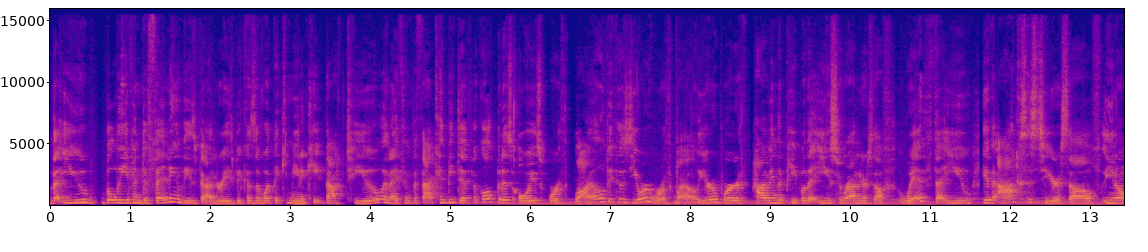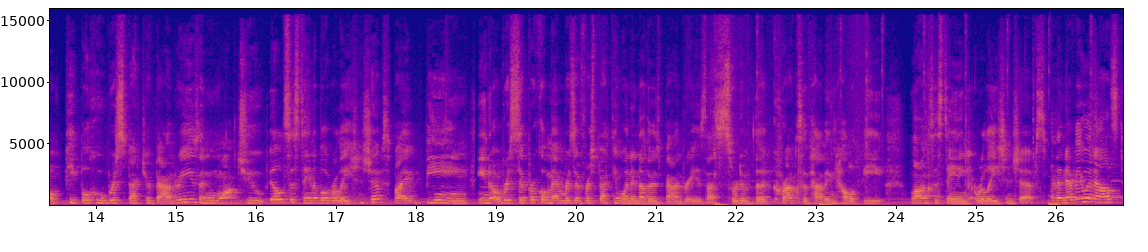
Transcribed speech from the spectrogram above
that you believe in defending these boundaries because of what they communicate back to you. And I think that that can be difficult, but it's always worthwhile because you're worthwhile. You're worth having the people that you surround yourself with, that you give access to yourself, you know, people who respect your boundaries and want to build sustainable relationships by being, you know, reciprocal members of respecting one another's boundaries. That's sort of the crux of having healthy, long sustaining relationships. And then everyone else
